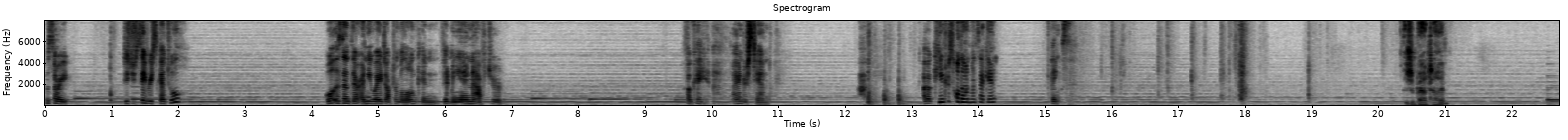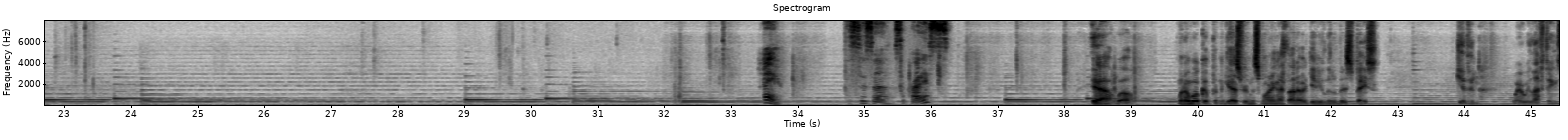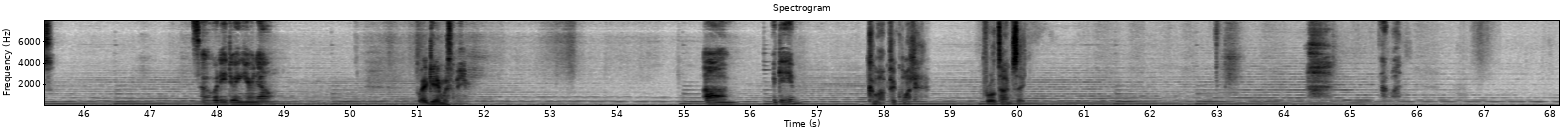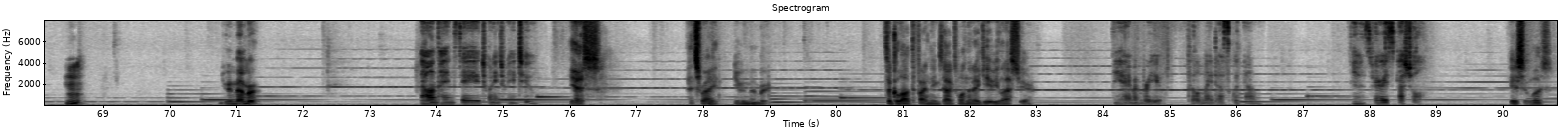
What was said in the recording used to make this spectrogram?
I'm sorry. Did you say reschedule? Well, isn't there any way Dr. Malone can fit me in after? Okay, I understand. Uh, can you just hold on one second? Thanks. Is it about time? A surprise. Yeah, well, when I woke up in the guest room this morning, I thought I would give you a little bit of space, given where we left things. So, what are you doing here now? Play a game with me. Um, a game? Come on, pick one. For old time's sake. You remember? Valentine's Day 2022? Yes. That's right. You remember. It Took a lot to find the exact one that I gave you last year. Yeah, I remember you filled my desk with them. It was very special. Yes, it was.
